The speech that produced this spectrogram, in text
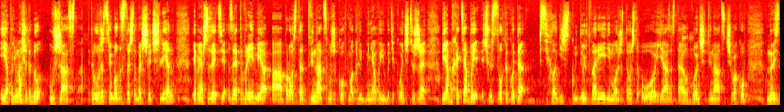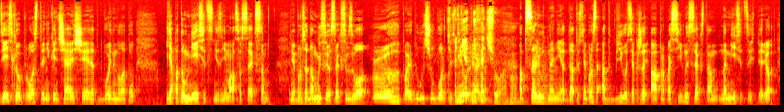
И я понимаю, что это было ужасно. Это было ужасно, у него был достаточно большой член. Я понимаю, что за, эти, за это время а, просто 12 мужиков могли бы меня выебать и кончить уже. Я бы хотя бы чувствовал какое-то психологическое удовлетворение, может, того, что, о, я заставил кончить 12 чуваков, но здесь как бы просто не кончающий этот отбойный молоток. Я потом месяц не занимался сексом. Мне просто одна мысль о сексе вызывала, «Ugh, пойду лучше уборку Типа, сделаю. нет, не реально». хочу. ага. Абсолютно нет, да. То есть меня просто отбило всякое желание. А про пассивный секс там на месяцы вперед.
